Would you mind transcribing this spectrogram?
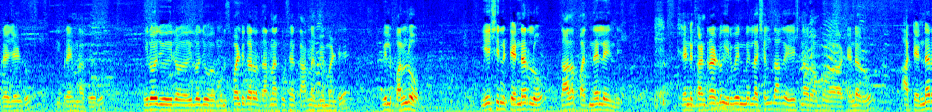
ప్రెసిడెంట్ ఇబ్రాహిం నా పేరు. ఈరోజు ఈరో- ఈరోజు మున్సిపాలిటీ గారు ధర్నా కూర్చునే కారణం ఏమంటే వీళ్ళ పనులు వేసిన టెండర్లు దాదాపు పది నెలలు అయింది. రెండు కాంట్రాక్టులు ఇరవై ఎనిమిది లక్షల దాకా వేసినారు అమ్మ- టెండరు ఆ టెండర్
